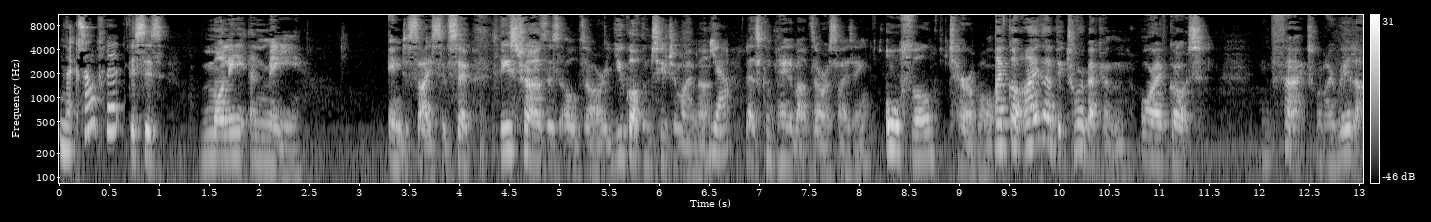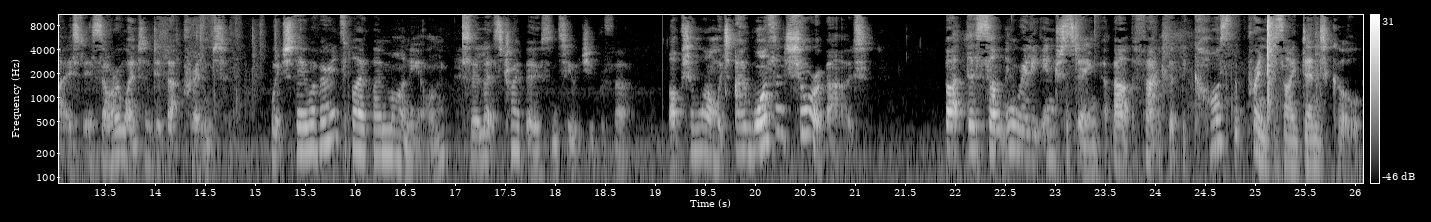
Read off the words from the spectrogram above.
Next outfit. This is Molly and me indecisive. So these trousers, old Zara, you got them too, Jemima. Yeah. Let's complain about Zara sizing. Awful. Terrible. I've got either Victoria Beckham or I've got, in fact, what I realised is Zara went and did that print, which they were very inspired by Marni on. So let's try both and see which you prefer. Option one, which I wasn't sure about, but there's something really interesting about the fact that because the print is identical,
